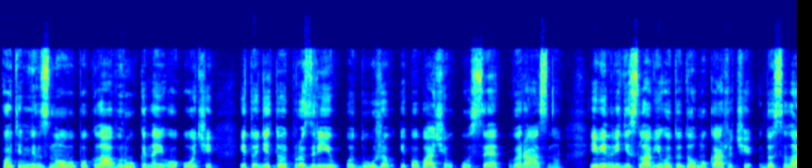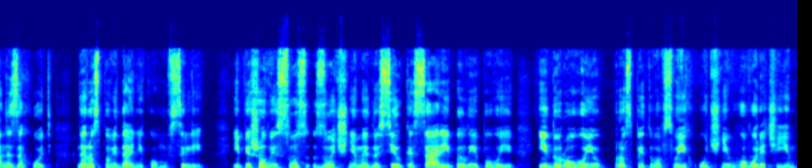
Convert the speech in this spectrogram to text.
Потім він знову поклав руки на його очі. І тоді той прозрів, одужав і побачив усе виразно. І він відіслав його додому, кажучи: до села не заходь, не розповідай нікому в селі. І пішов Ісус з учнями до сіл Кесарії Пилипової і дорогою розпитував своїх учнів, говорячи їм,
